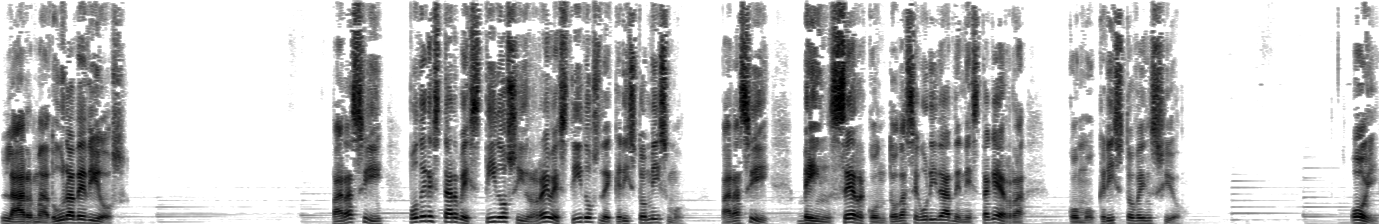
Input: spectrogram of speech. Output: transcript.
la armadura de Dios. Para así poder estar vestidos y revestidos de Cristo mismo, para así vencer con toda seguridad en esta guerra como Cristo venció. Hoy,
